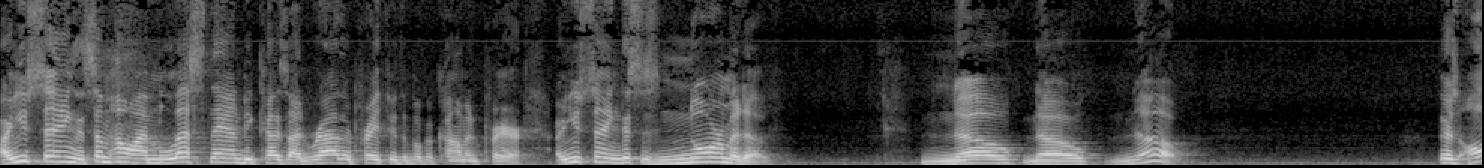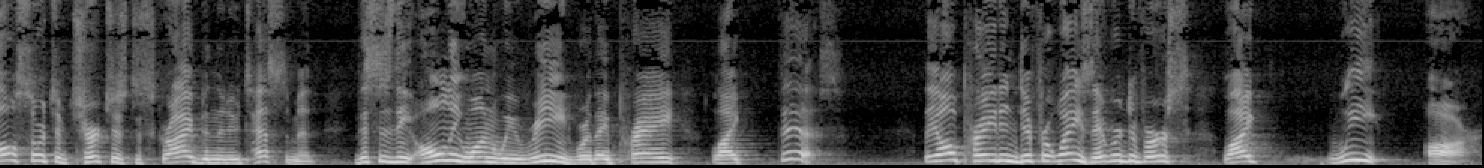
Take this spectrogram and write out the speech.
Are you saying that somehow I'm less than because I'd rather pray through the Book of Common Prayer? Are you saying this is normative? No, no, no. There's all sorts of churches described in the New Testament. This is the only one we read where they pray like this. They all prayed in different ways. They were diverse like we are.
